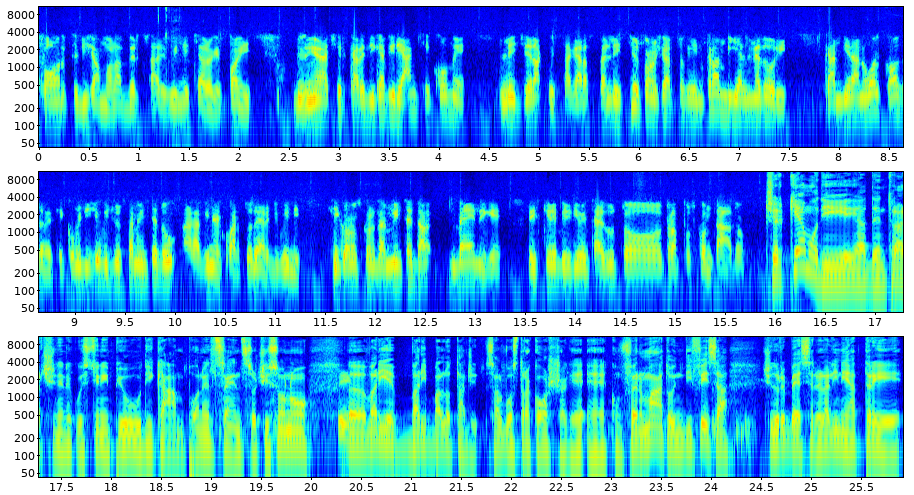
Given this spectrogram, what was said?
forte diciamo, l'avversario. Quindi è chiaro che poi bisognerà cercare di capire anche come leggerà questa gara Spalletti. Io sono certo che entrambi gli allenatori cambieranno qualcosa perché come dicevi giustamente tu alla fine è il quarto derby quindi si conoscono talmente da- bene che rischierebbe di diventare tutto troppo scontato cerchiamo di addentrarci nelle questioni più di campo nel senso ci sono sì. uh, varie, vari ballottaggi salvo Stracoscia che è confermato in difesa ci dovrebbe essere la linea 3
